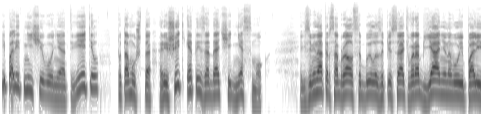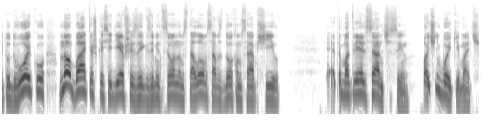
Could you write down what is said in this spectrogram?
Ипполит ничего не ответил, потому что решить этой задачи не смог. Экзаменатор собрался было записать Воробьянинову и Политу двойку, но батюшка, сидевший за экзаменационным столом, со вздохом сообщил. «Это Матвей Александрович сын, очень бойкий мальчик».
